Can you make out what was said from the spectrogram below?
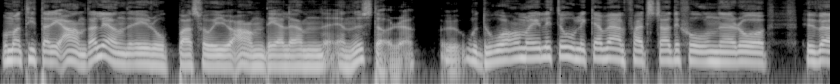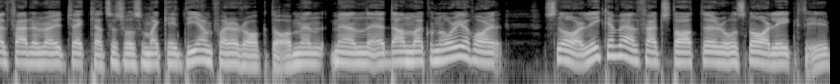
Om man tittar i andra länder i Europa så är ju andelen ännu större. Och då har man ju lite olika välfärdstraditioner och hur välfärden har utvecklats och så, så man kan inte jämföra rakt av. Men, men eh, Danmark och Norge har snarlika välfärdsstater och snarlik eh,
